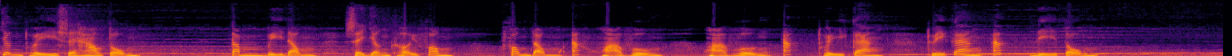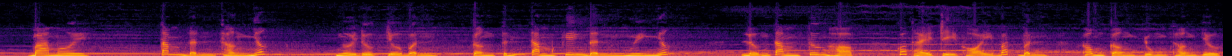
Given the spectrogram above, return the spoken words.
chân thủy sẽ hao tổn. Tâm bị động sẽ dẫn khởi phong, phong động ắt hỏa vượng, hỏa vượng ắt thủy can, thủy can ắt địa tổn. 30. Tâm định thần nhất Người được chữa bệnh cần tính tâm kiên định nguyên nhất, lưỡng tâm tương hợp có thể trị khỏi bách bệnh, không cần dùng thần dược.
